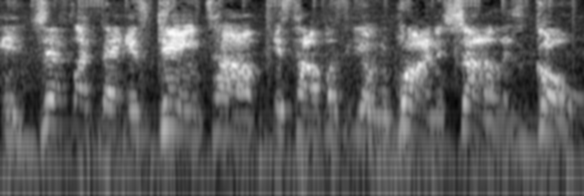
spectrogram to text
And just like that, it's game time. It's time for us to get on the grind and shine. Let's go.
